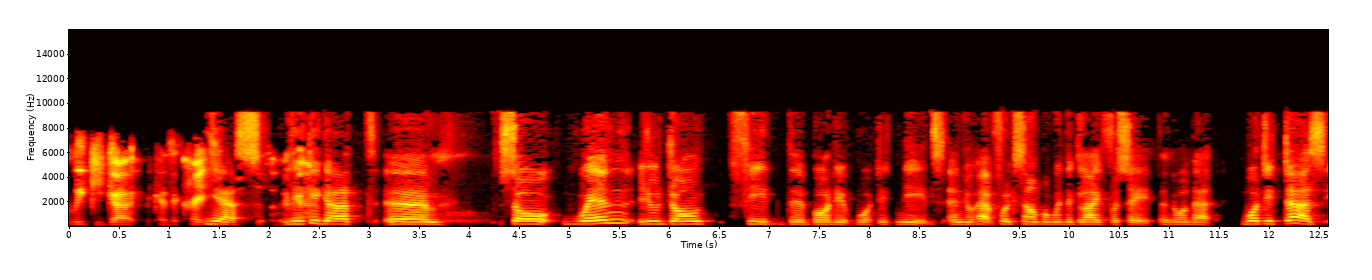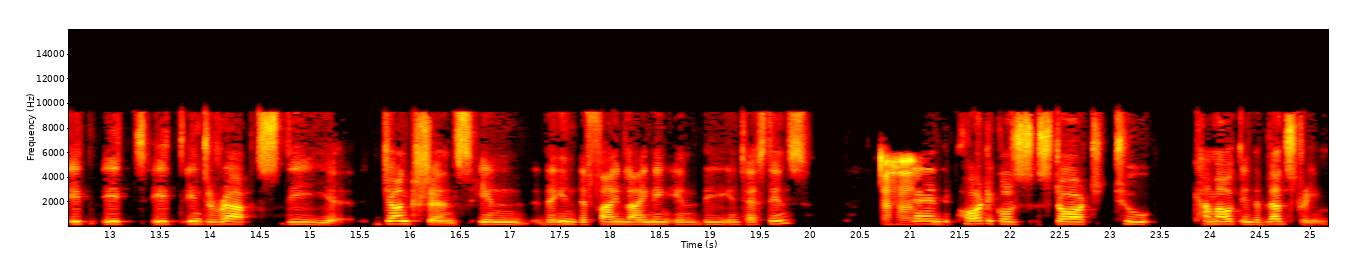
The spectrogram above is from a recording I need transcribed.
leaky gut because it creates? Yes, leaky gut. gut um, so when you don't feed the body what it needs, and you have, for example, with the glyphosate and all that, what it does, it it it interrupts the junctions in the in the fine lining in the intestines, uh-huh. and particles start to come out in the bloodstream.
